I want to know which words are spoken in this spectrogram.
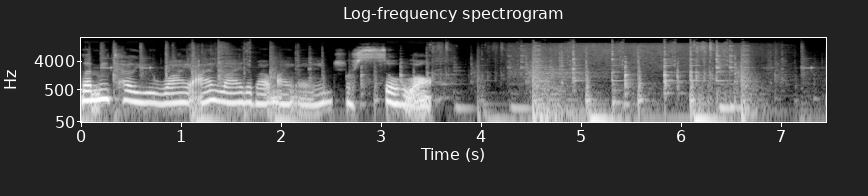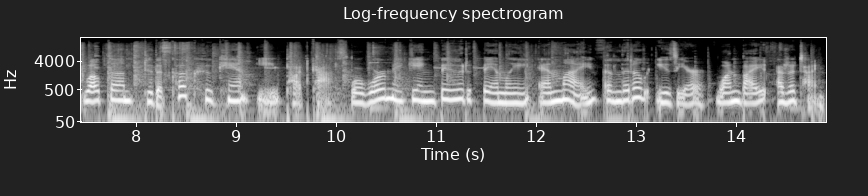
let me tell you why I lied about my age for so long. Welcome to the Cook Who Can't Eat podcast, where we're making food, family, and life a little easier, one bite at a time.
